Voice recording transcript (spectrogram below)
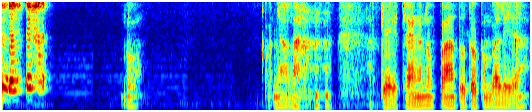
Anda sehat. Oh. Kok nyala? Oke, jangan lupa tutup kembali ya.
